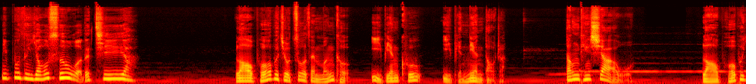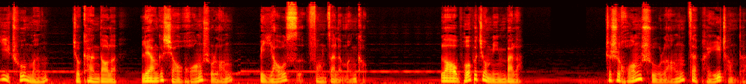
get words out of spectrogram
你不能咬死我的鸡呀！老婆婆就坐在门口，一边哭一边念叨着。当天下午，老婆婆一出门，就看到了两个小黄鼠狼被咬死，放在了门口。老婆婆就明白了。这是黄鼠狼在赔偿他。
